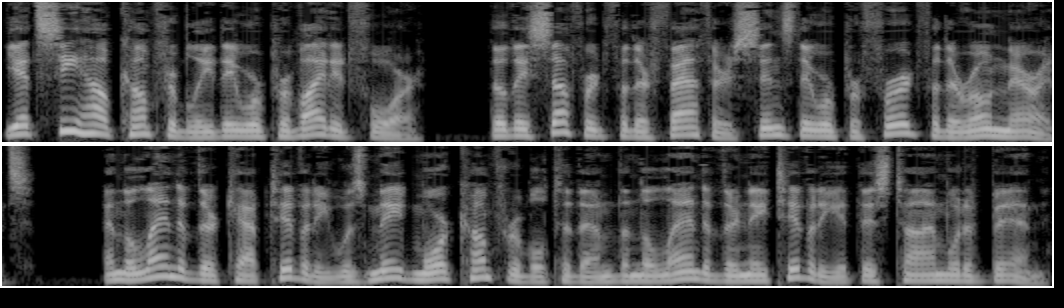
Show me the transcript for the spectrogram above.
Yet see how comfortably they were provided for, though they suffered for their fathers' sins, they were preferred for their own merits, and the land of their captivity was made more comfortable to them than the land of their nativity at this time would have been.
